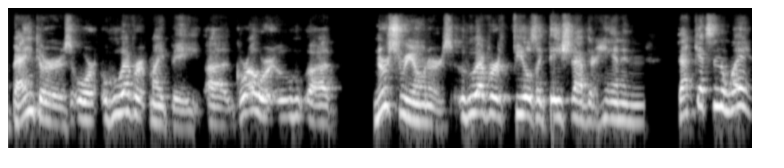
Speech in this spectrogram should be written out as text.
bankers or whoever it might be, uh, grower, uh, nursery owners, whoever feels like they should have their hand in that gets in the way.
